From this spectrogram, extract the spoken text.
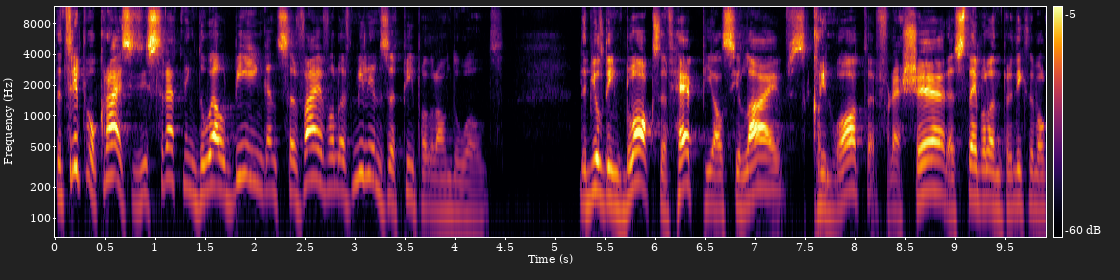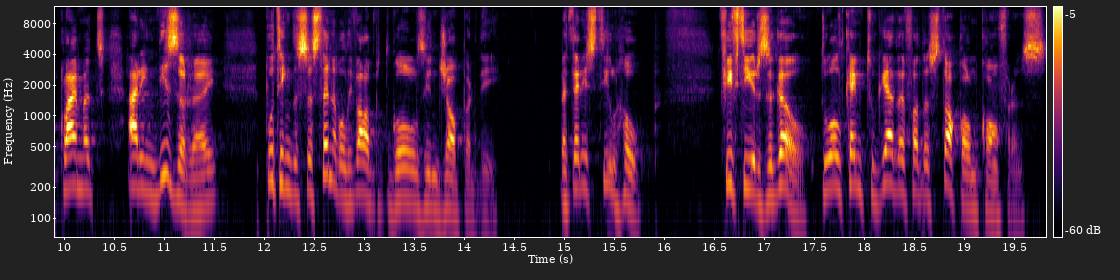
The triple crisis is threatening the well being and survival of millions of people around the world. The building blocks of happy, healthy lives, clean water, fresh air, a stable and predictable climate are in disarray, putting the Sustainable Development Goals in jeopardy. But there is still hope. 50 years ago, the world came together for the Stockholm Conference.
